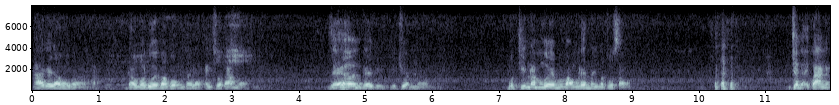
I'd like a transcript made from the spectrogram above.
hai cái đầu đầu vào đuôi vào bụng thôi là thành số 8 rồi. Dễ hơn cái, cái, cái chuyện mà 1950 một vòng lên thành con số 6 Trần Đại Quang đấy.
